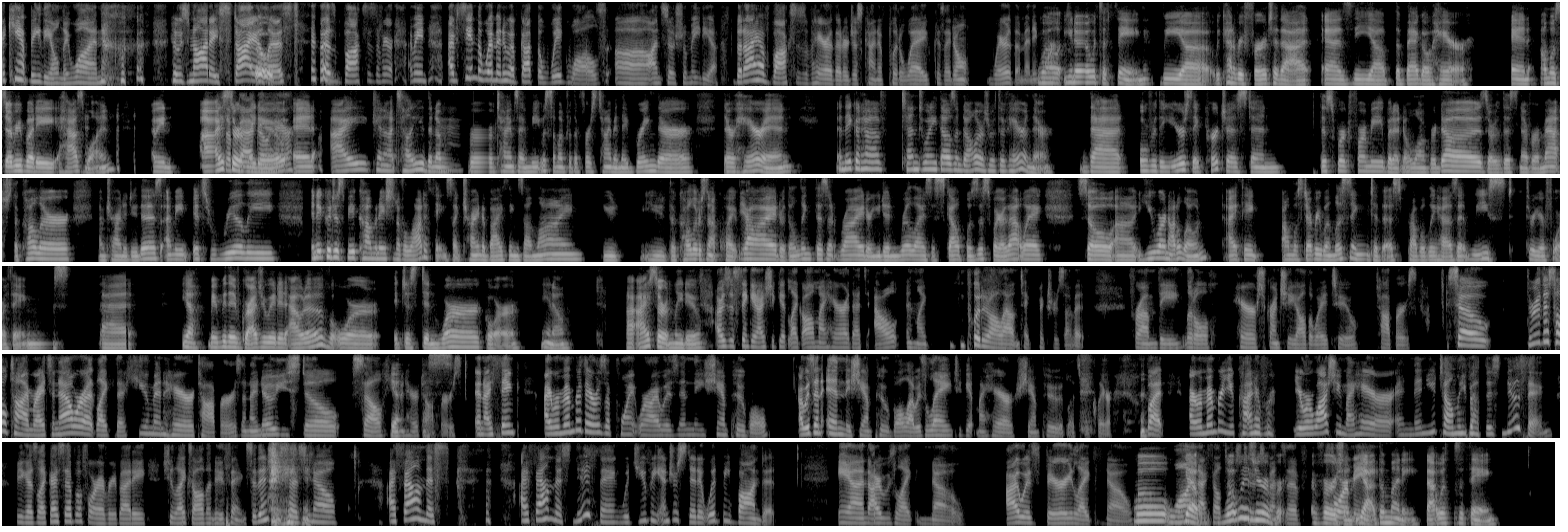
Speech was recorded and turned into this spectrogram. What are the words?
I can't be the only one who's not a oh. stylist oh. who has boxes of hair. I mean, I've seen the women who have got the wig walls uh, on social media, but I have boxes of hair that are just kind of put away because I don't wear them anymore. Well, you know, it's a thing. We uh, we kind of refer to that as the uh, the bag of hair, and almost everybody has one. I mean, I certainly do. And I cannot tell you the mm. number mm. of times I meet with someone for the first time and they bring their their hair in and they could have ten, twenty thousand dollars worth of hair in there that over the years they purchased and this worked for me, but it no longer does, or this never matched the color. I'm trying to do this. I mean, it's really, and it could just be a combination of a lot of things, like trying to buy things online. You, you, the color's not quite yeah. right, or the length isn't right, or you didn't realize the scalp was this way or that way. So uh, you are not alone. I think almost everyone listening to this probably has at least three or four things that yeah maybe they've graduated out of or it just didn't work or you know I, I certainly do i was just thinking i should get like all my hair that's out and like put it all out and take pictures of it from the little hair scrunchie all the way to toppers so through this whole time, right? So now we're at like the human hair toppers, and I know you still sell human yes. hair toppers. And I think I remember there was a point where I was in the shampoo bowl I wasn't in the shampoo bowl. I was laying to get my hair shampooed, let's be clear. but I remember you kind of you were washing my hair and then you tell me about this new thing because like I said before everybody, she likes all the new things. So then she says, "You know, I found this I found this new thing. Would you be interested? It would be bonded." And I was like, "No." I was very like, "No." Well, One, yeah. I felt what was, was your aversion? Yeah, the money. That was the thing.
